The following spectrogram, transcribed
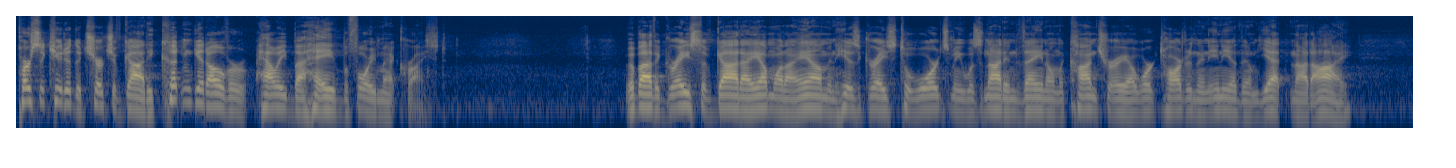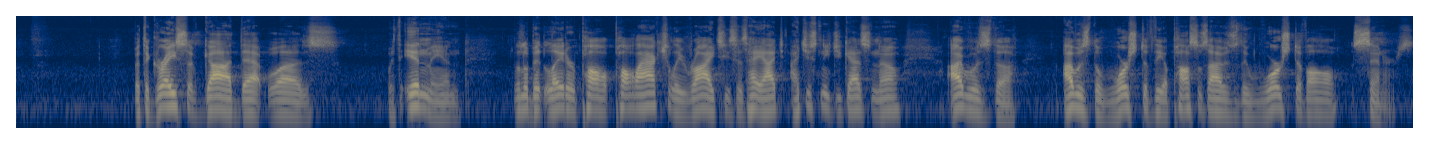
persecuted the church of God. He couldn't get over how he behaved before he met Christ. But by the grace of God, I am what I am, and his grace towards me was not in vain. On the contrary, I worked harder than any of them, yet not I but the grace of God that was within me. And a little bit later, Paul, Paul actually writes, he says, Hey, I, I just need you guys to know I was, the, I was the worst of the apostles, I was the worst of all sinners.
